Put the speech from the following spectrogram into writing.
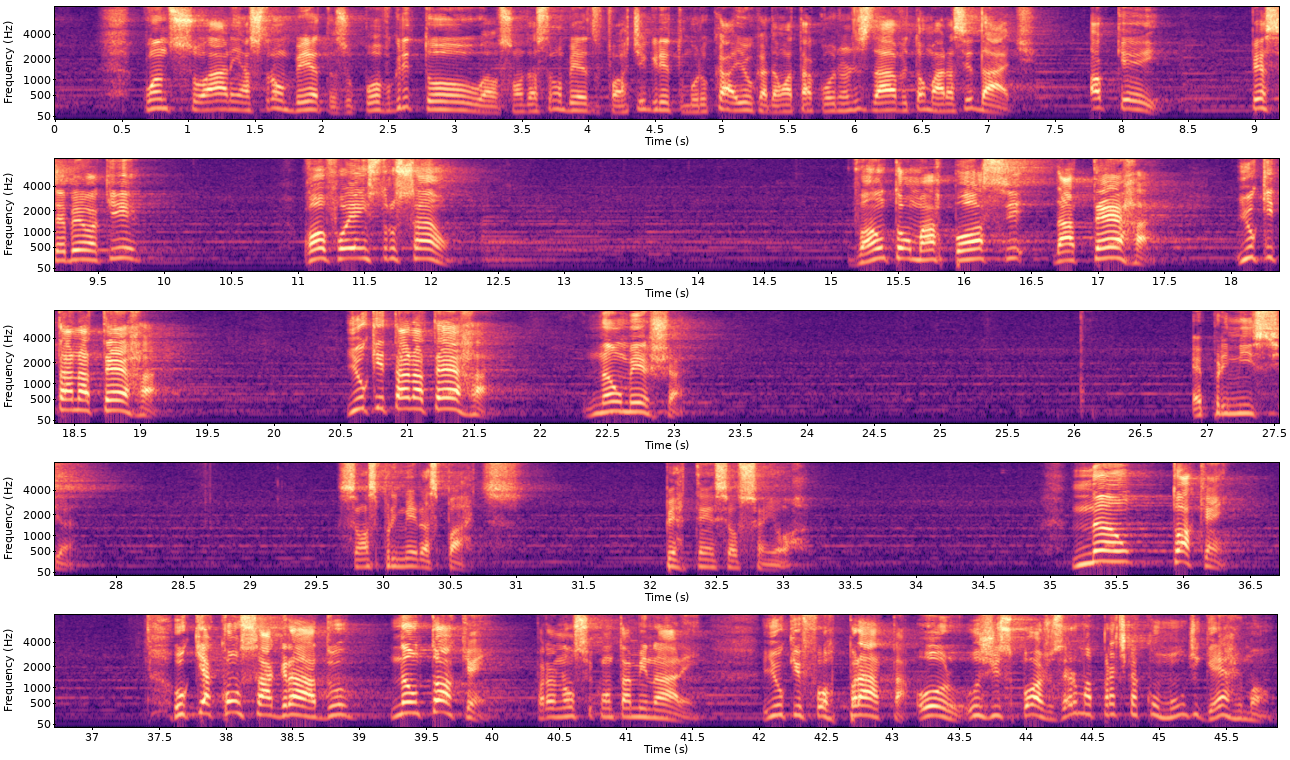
Quando soarem as trombetas, o povo gritou ao som das trombetas, forte grito, o muro caiu, cada um atacou de onde estava e tomaram a cidade. Ok, percebeu aqui? Qual foi a instrução? Vão tomar posse da terra. E o que está na terra? E o que está na terra? Não mexa. É primícia. são as primeiras partes. Pertence ao Senhor. Não toquem. O que é consagrado, não toquem, para não se contaminarem. E o que for prata, ouro, os despojos, era uma prática comum de guerra, irmão.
